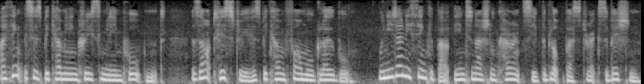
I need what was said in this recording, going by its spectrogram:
I think this is becoming increasingly important as art history has become far more global. We need only think about the international currency of the Blockbuster exhibition.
